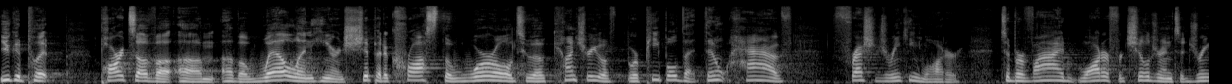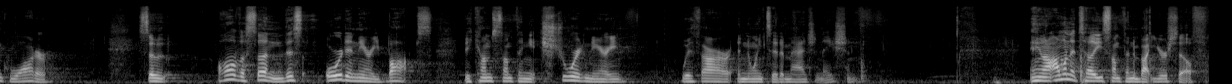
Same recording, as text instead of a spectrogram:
You could put parts of a, um, of a well in here and ship it across the world to a country where people that don't have fresh drinking water to provide water for children to drink water. So all of a sudden, this ordinary box becomes something extraordinary with our anointed imagination. And you know, I want to tell you something about yourself.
